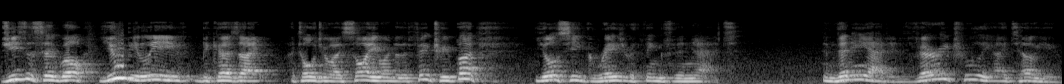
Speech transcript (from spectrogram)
Jesus said, Well, you believe because I I told you I saw you under the fig tree, but you'll see greater things than that. And then he added, Very truly I tell you,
